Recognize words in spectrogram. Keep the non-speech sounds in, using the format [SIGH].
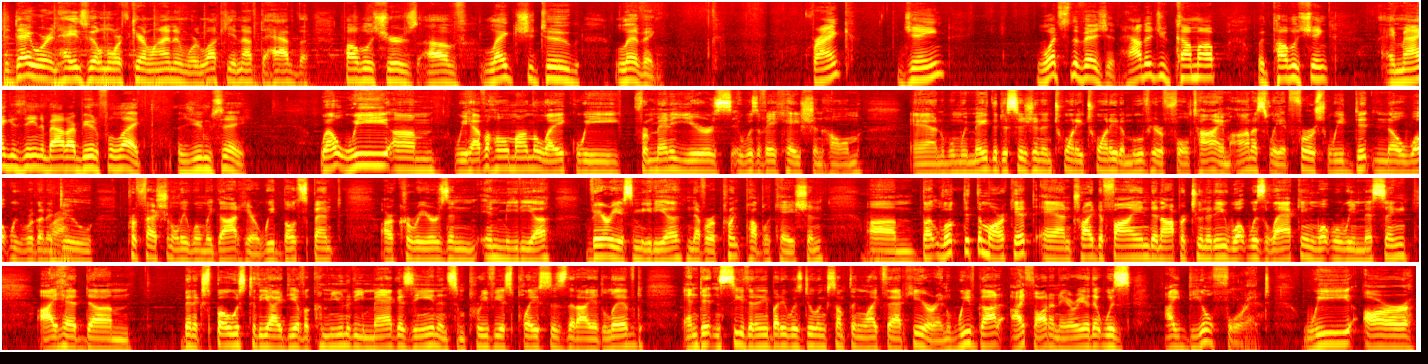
Today we're in Hayesville, North Carolina, and we're lucky enough to have the publishers of Lake Chatuge Living. Frank, Jeanne, what's the vision? How did you come up with publishing a magazine about our beautiful lake, as you can see? Well, we um, we have a home on the lake. We for many years it was a vacation home, and when we made the decision in 2020 to move here full time, honestly, at first we didn't know what we were going right. to do professionally when we got here. We'd both spent our careers in in media, various media, never a print publication. Um, but looked at the market and tried to find an opportunity. What was lacking? What were we missing? I had um, been exposed to the idea of a community magazine in some previous places that I had lived and didn't see that anybody was doing something like that here. And we've got, I thought, an area that was ideal for it. We are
